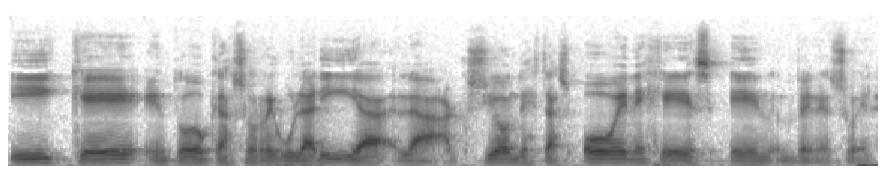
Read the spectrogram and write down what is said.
y que en todo caso regularía la acción de estas ONGs en Venezuela.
